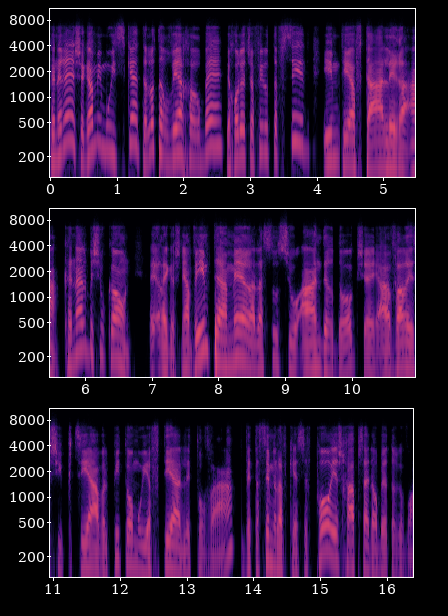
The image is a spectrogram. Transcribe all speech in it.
כנראה שגם אם הוא יזכה, אתה לא תרוויח הרבה, יכול להיות שאפילו תפסיד אם תהיה הפתעה לרעה. כנ"ל בשוק ההון. אה, רגע, שנייה, ואם תהמר על הסוס שהוא האנדרדוג, שעבר איזושהי פציעה, אבל פתאום הוא יפתיע לטובה, ותשים עליו כסף, פה יש לך upside הרבה יותר גבוה.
